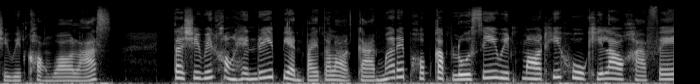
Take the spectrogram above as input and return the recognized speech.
ชีวิตของวอลลัส แต่ชีวิตของเฮนรี่เปลี่ยนไปตลอดกาลเมื่อได้พบกับลูซี่วิทมอร์ที่ฮูคิลาวคาเฟ่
